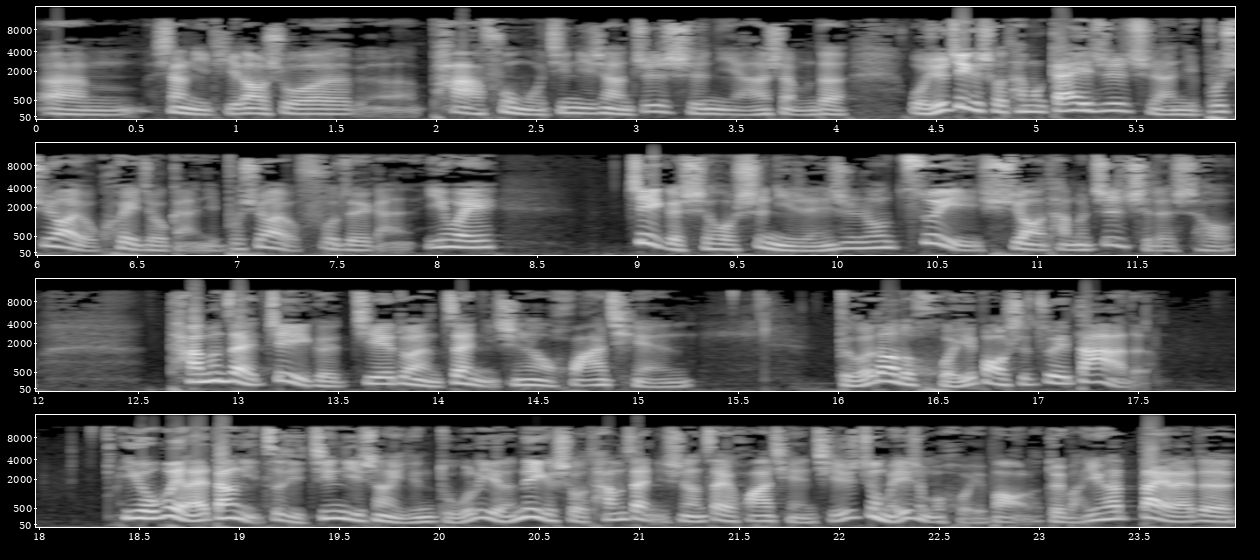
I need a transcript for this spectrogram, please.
嗯，像你提到说，怕父母经济上支持你啊什么的，我觉得这个时候他们该支持啊，你不需要有愧疚感，你不需要有负罪感，因为这个时候是你人生中最需要他们支持的时候。他们在这个阶段在你身上花钱，得到的回报是最大的，因为未来当你自己经济上已经独立了，那个时候他们在你身上再花钱，其实就没什么回报了，对吧？因为它带来的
